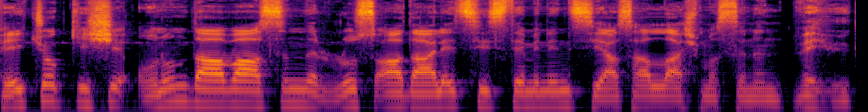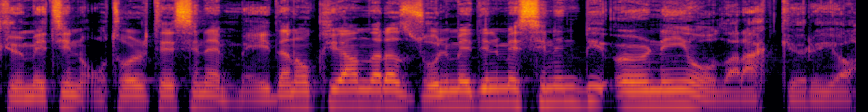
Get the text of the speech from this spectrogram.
Pek çok kişi onun davasını Rus adalet sisteminin siyasallaşmasının ve hükümetin otoritesine meydan okuyanlara zulmedilmesinin bir örneği olarak görüyor.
